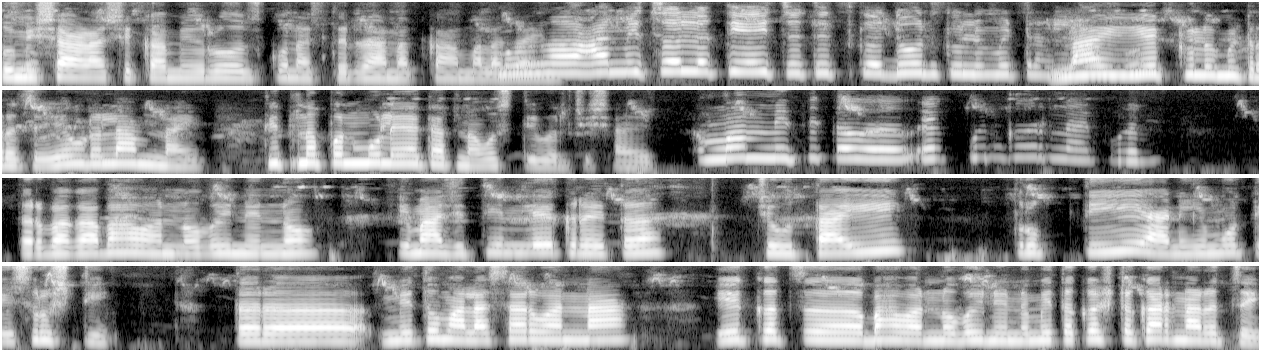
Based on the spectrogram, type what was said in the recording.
तुम्ही शाळा शिका मी रोज कोणाच्या तरी रानात कामाला जाईन. आम्ही चलत यायचं तितकं दोन किलोमीटर नाही एक किलोमीटरच एवढं लांब नाही. तिथनं पण मुलं येतात ना वस्तीवरची शाळेत. मम्मी तिथं एक पण घर नाही पण. तर बघा भावांनो बहिणींनो ही माझी तीन लेकर आहेत. चिवताई तृप्ती आणि ही मोठी सृष्टी. तर अं, मी तुम्हाला सर्वांना एकच अं, भावांनो बहिणींनो मी तर कष्ट करणारच आहे.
